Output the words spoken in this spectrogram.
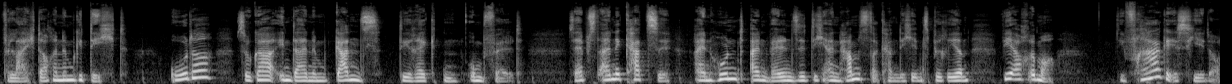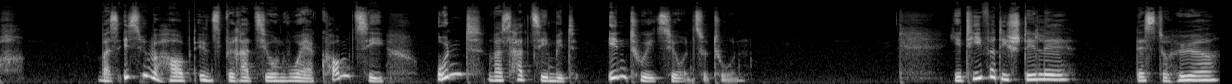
vielleicht auch in einem Gedicht oder sogar in deinem ganz direkten Umfeld. Selbst eine Katze, ein Hund, ein Wellensittich, ein Hamster kann dich inspirieren, wie auch immer. Die Frage ist jedoch, was ist überhaupt Inspiration? Woher kommt sie? Und was hat sie mit Intuition zu tun. Je tiefer die Stille, desto höher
